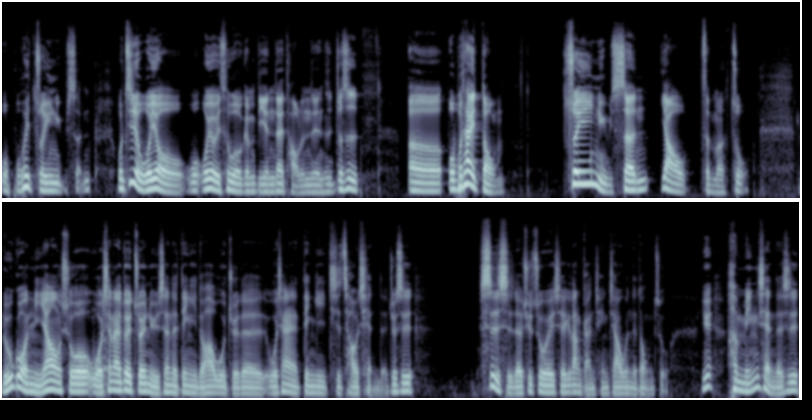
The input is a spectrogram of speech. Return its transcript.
我不会追女生。我记得我有我我有一次我有跟别人在讨论这件事，就是呃，我不太懂追女生要怎么做。如果你要说我现在对追女生的定义的话，我觉得我现在的定义其实超前的，就是适时的去做一些让感情加温的动作。因为很明显的是，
